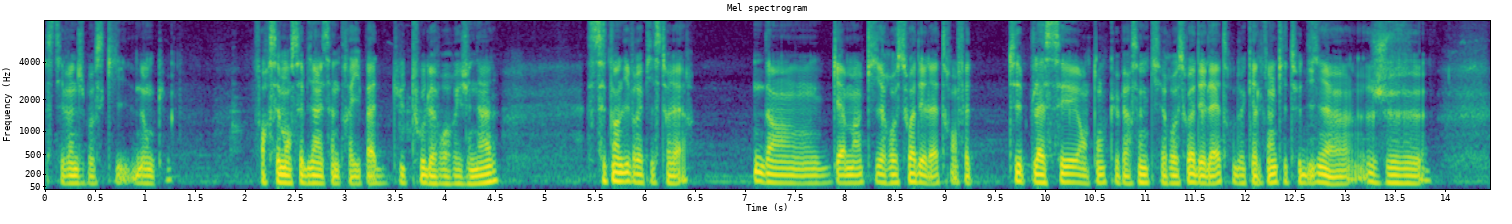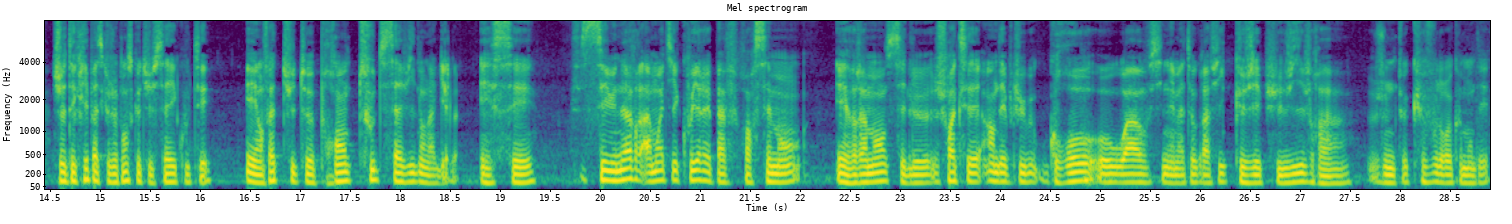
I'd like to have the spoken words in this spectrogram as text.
Steven Chbosky. Donc, forcément, c'est bien et ça ne trahit pas du tout l'œuvre originale. C'est un livre épistolaire d'un gamin qui reçoit des lettres. En fait, tu es placé en tant que personne qui reçoit des lettres de quelqu'un qui te dit, euh, je, je t'écris parce que je pense que tu sais écouter. Et en fait, tu te prends toute sa vie dans la gueule. Et c'est, c'est une œuvre à moitié queer et pas forcément. Et vraiment, c'est le, je crois que c'est un des plus gros oh wow cinématographiques que j'ai pu vivre. Euh, Je ne peux que vous le recommander.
